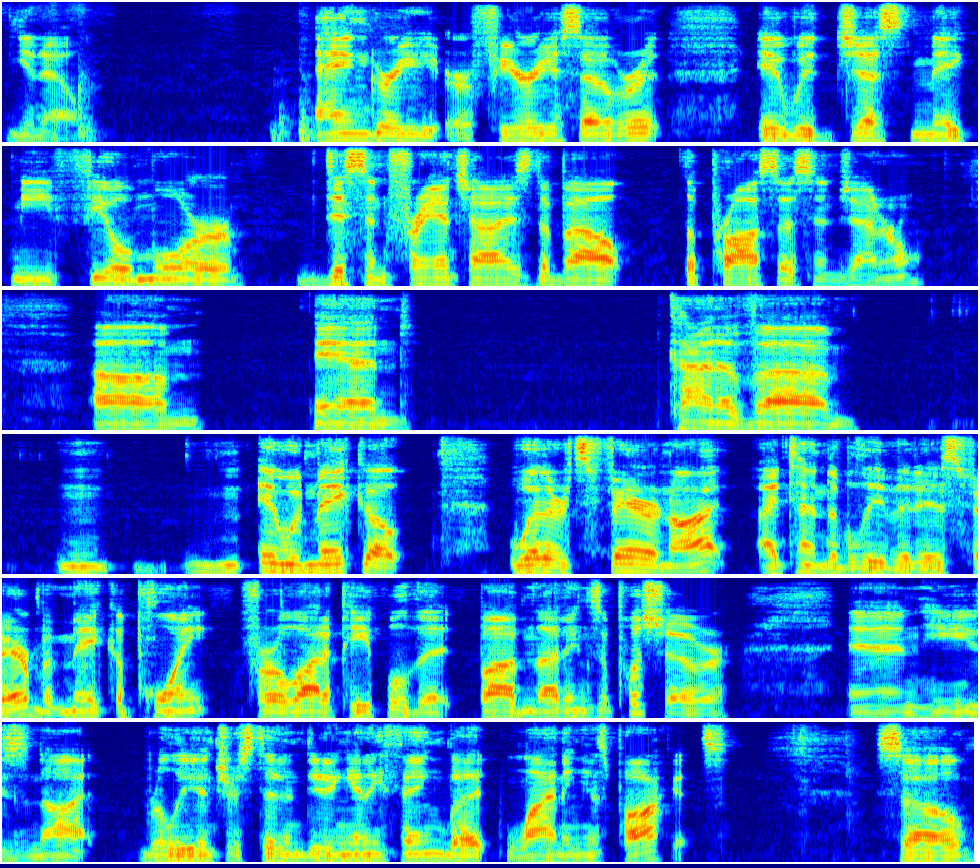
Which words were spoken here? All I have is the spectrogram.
you know, angry or furious over it. It would just make me feel more disenfranchised about the process in general. Um, and kind of, um, it would make a, whether it's fair or not, I tend to believe it is fair, but make a point for a lot of people that Bob Nutting's a pushover and he's not really interested in doing anything but lining his pockets. So,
